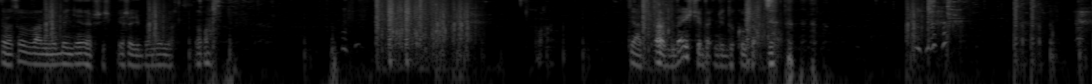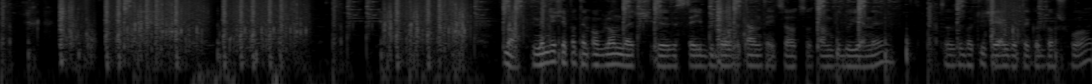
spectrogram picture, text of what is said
Dobra, co wam nie będziemy przyspieszać, ma co. Wow. Ty, a wejście będzie do kuwety. No, będziecie potem oglądać y, z tej budowy tamtej, co, co tam budujemy. To zobaczycie, jak do tego doszło.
